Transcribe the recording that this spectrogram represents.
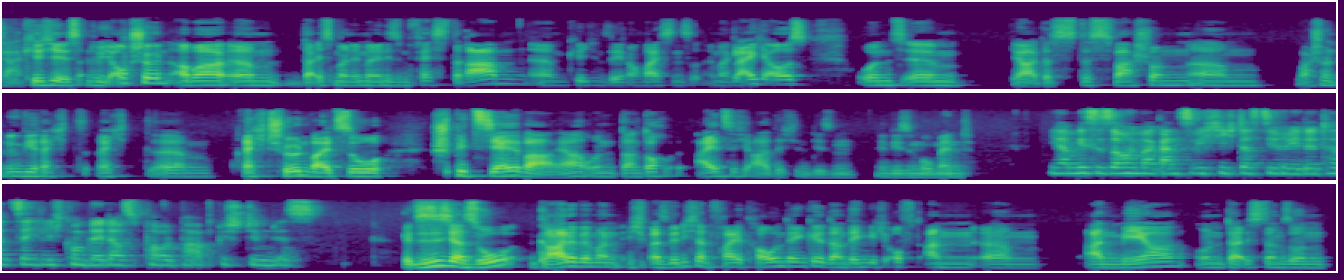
klar, Kirche ist natürlich auch schön, aber ähm, da ist man immer in diesem festen Rahmen. Ähm, Kirchen sehen auch meistens immer gleich aus. Und ähm, ja, das, das war schon, ähm, war schon irgendwie recht, recht, recht schön, weil es so speziell war, ja, und dann doch einzigartig in diesem, in diesem Moment. Ja, mir ist es auch immer ganz wichtig, dass die Rede tatsächlich komplett aufs Brautpaar abgestimmt ist. Jetzt ist es ja so, gerade wenn man, ich, also wenn ich an freie Trauung denke, dann denke ich oft an, ähm, an Meer und da ist dann so ein,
